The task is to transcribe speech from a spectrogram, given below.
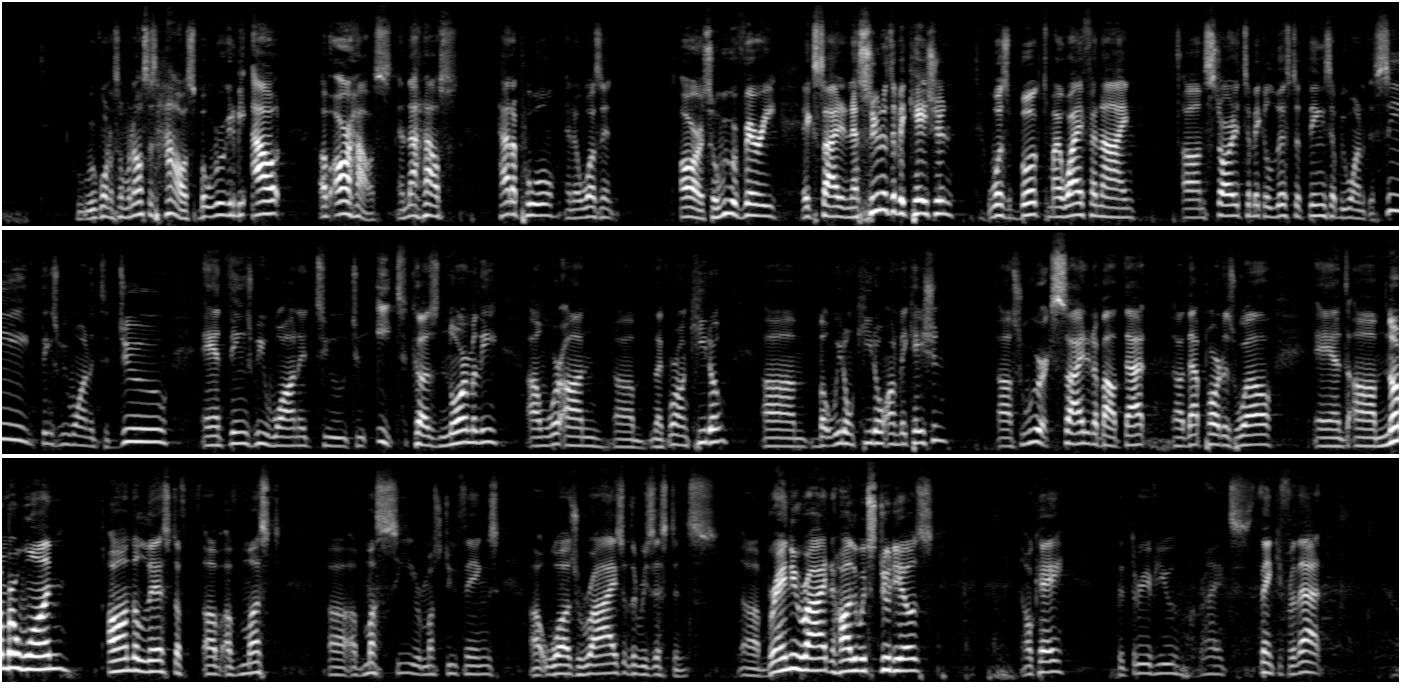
We were going to someone else's house, but we were going to be out of our house. And that house had a pool, and it wasn't ours. So we were very excited. And as soon as the vacation was booked, my wife and I um, started to make a list of things that we wanted to see, things we wanted to do, and things we wanted to to eat. Because normally um, we're on um, like we're on keto, um, but we don't keto on vacation. Uh, so we were excited about that uh, that part as well. And um, number one on the list of of, of must uh, of must see or must do things uh, was Rise of the Resistance. Uh, brand new ride in Hollywood Studios. Okay, the three of you, right? Thank you for that.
